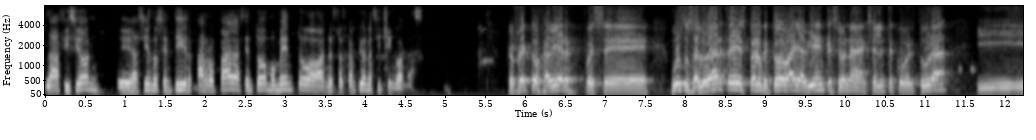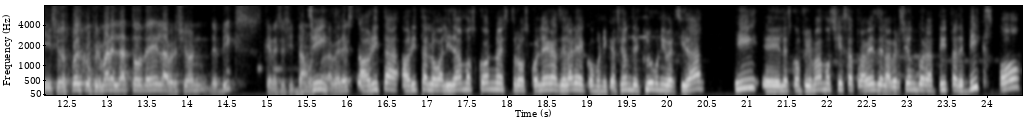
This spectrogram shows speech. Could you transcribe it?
la afición eh, haciendo sentir arropadas en todo momento a nuestras campeonas y chingonas. Perfecto, Javier. Pues eh, gusto saludarte. Espero que todo vaya bien, que sea una excelente cobertura. Y si nos puedes confirmar el dato de la versión de VIX que necesitamos para ver esto. Ahorita, ahorita lo validamos con nuestros colegas del área de comunicación del Club Universidad y eh, les confirmamos si es a través de la versión gratuita de VIX o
